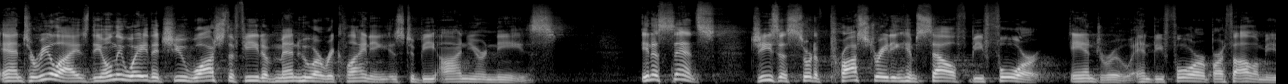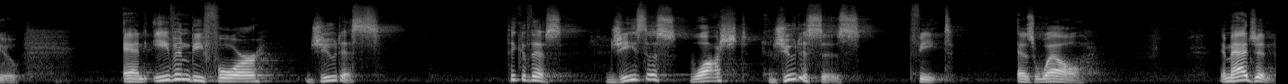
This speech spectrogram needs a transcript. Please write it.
And to realize the only way that you wash the feet of men who are reclining is to be on your knees. In a sense, Jesus sort of prostrating himself before Andrew and before Bartholomew and even before Judas. Think of this Jesus washed Judas's feet as well. Imagine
